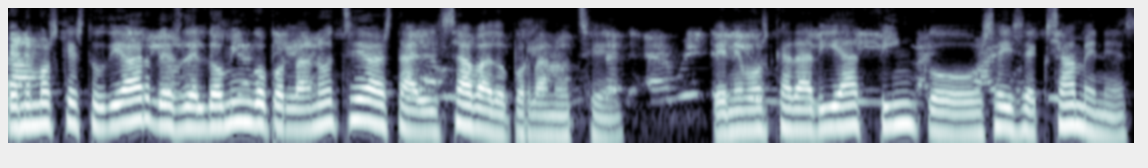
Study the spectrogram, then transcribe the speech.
Tenemos que estudiar desde el domingo por la noche hasta el sábado por la noche. Tenemos cada día cinco o seis exámenes.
